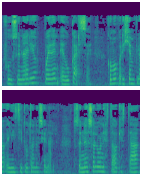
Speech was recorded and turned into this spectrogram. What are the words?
funcionarios pueden educarse, como por ejemplo el Instituto Nacional. Entonces no es solo un Estado que está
